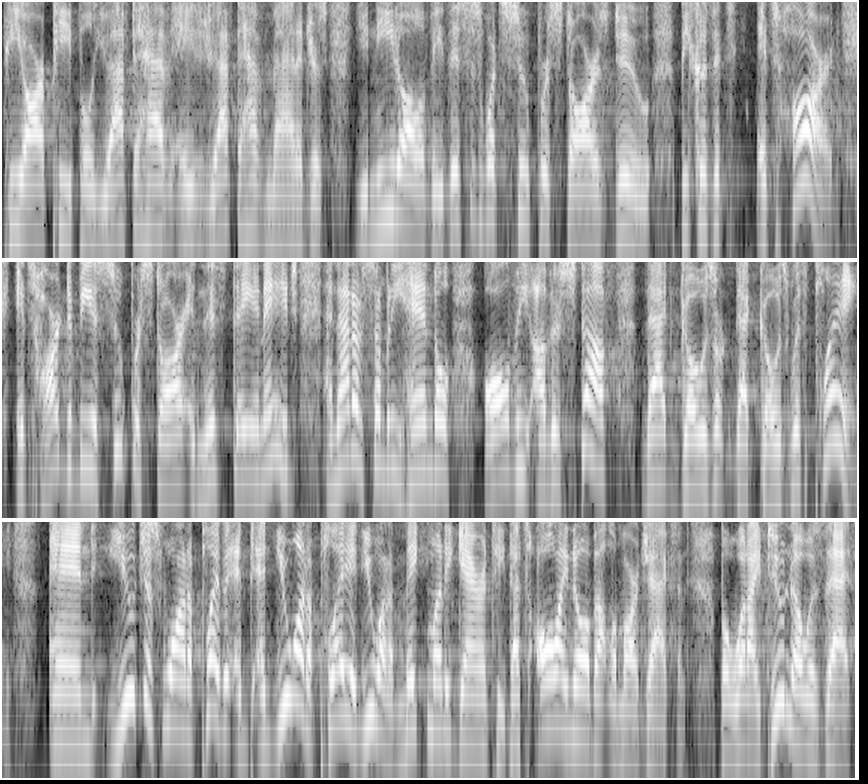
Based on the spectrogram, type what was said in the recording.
PR people. You have to have agents. You have to have managers. You need all of these. This is what superstars do because it's it's hard. It's hard to be a superstar in this day and age and not have somebody handle all the other stuff that goes or that goes with playing. And you just want to play, and, and you want to play and you want to make money guaranteed. That's That's all I know about Lamar Jackson. But what I do know is that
